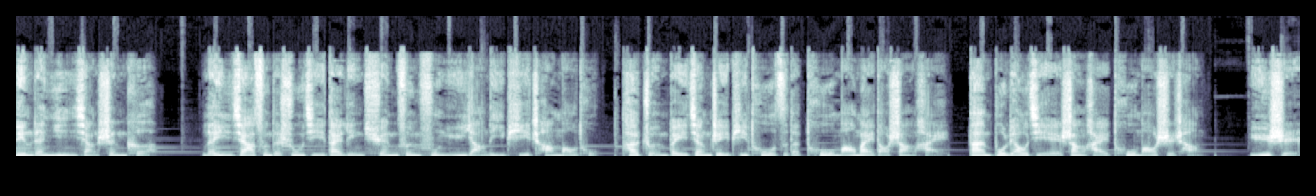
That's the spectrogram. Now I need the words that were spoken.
令人印象深刻：雷家村的书记带领全村妇女养了一批长毛兔，他准备将这批兔子的兔毛卖到上海，但不了解上海兔毛市场，于是。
